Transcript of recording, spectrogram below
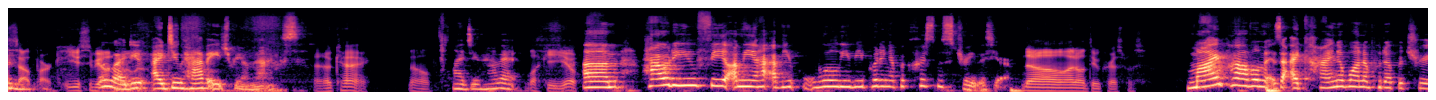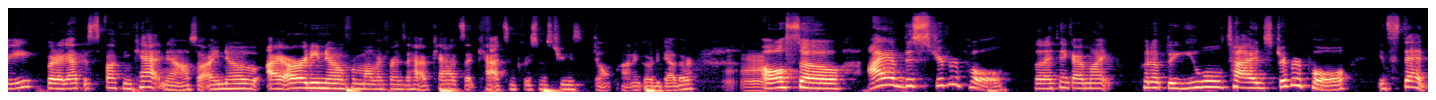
South Park. It used to be on. Oh, I do. I do have HBO Max. Okay. No, I do have it. lucky you. Um, how do you feel? I mean, have you? Will you be putting up a Christmas tree this year? No, I don't do Christmas. My problem is I kind of want to put up a tree, but I got this fucking cat now, so I know I already know from all my friends that have cats that cats and Christmas trees don't kind of go together. Uh-uh. Also, I have this stripper pole that I think I might put up the Yuletide stripper pole instead.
